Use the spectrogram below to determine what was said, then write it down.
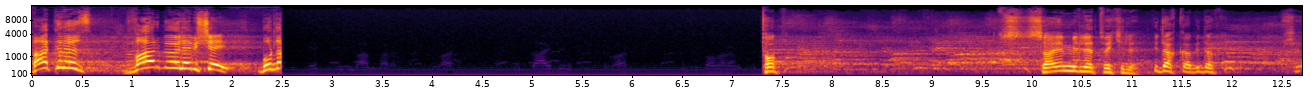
bakınız var böyle bir şey. Burada Top Sayın milletvekili bir dakika bir dakika. Şey-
